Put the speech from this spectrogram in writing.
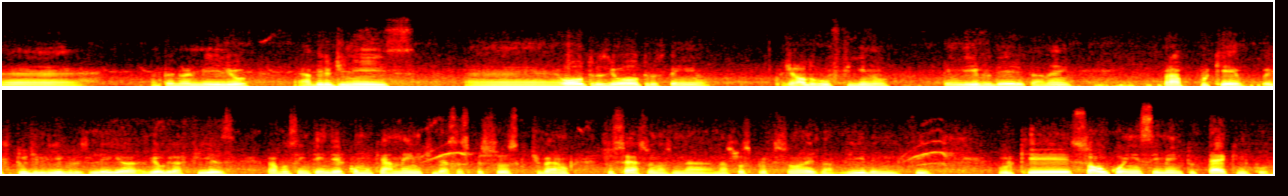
é, Antônio Hermílio, Abílio Diniz, é, outros e outros. Tem Geraldo Rufino, tem um livro dele também. Pra, por quê? Estude livros, leia biografias para você entender como que é a mente dessas pessoas que tiveram sucesso na, na, nas suas profissões, na vida, enfim. Porque só o conhecimento técnico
